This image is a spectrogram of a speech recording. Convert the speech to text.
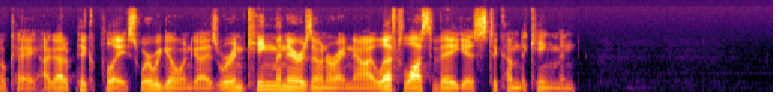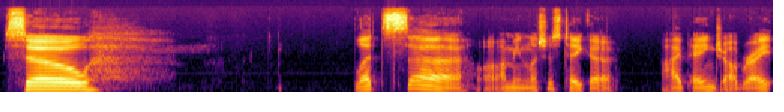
okay. I gotta pick a place. Where are we going, guys? We're in Kingman, Arizona right now. I left Las Vegas to come to Kingman. So let's uh I mean, let's just take a, a high paying job, right?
